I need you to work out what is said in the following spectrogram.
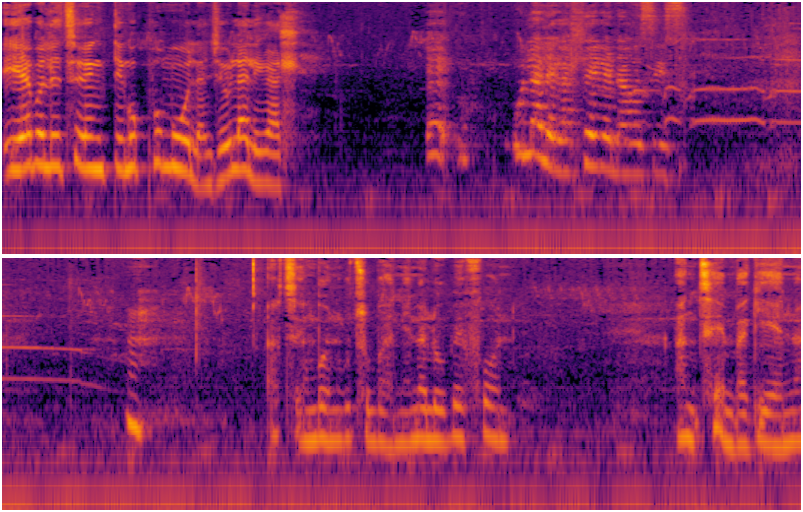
Yebo lethiwe ngidinga ukuphumula nje ulale kahle. Eh ulale kahleke nawe sisi. athi ngibone ukuthi ubani yena lo befone angithemba kuyena.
